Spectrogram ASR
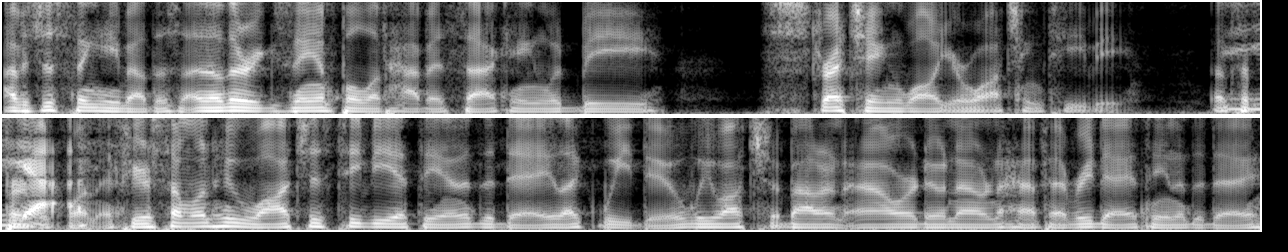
I was just thinking about this. Another example of habit stacking would be stretching while you're watching TV. That's a perfect one. If you're someone who watches TV at the end of the day, like we do, we watch about an hour to an hour and a half every day at the end of the day.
